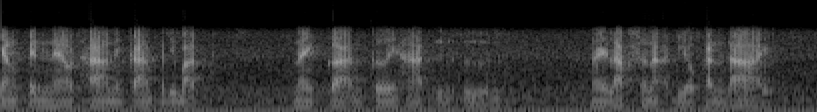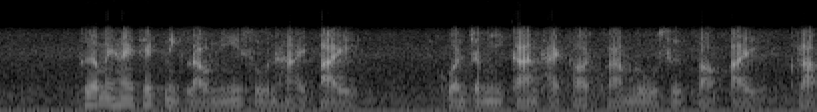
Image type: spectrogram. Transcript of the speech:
ยังเป็นแนวทางในการปฏิบัติในการเกยหาดอื่นๆ ในลักษณะเดียวกันได้ เพื่อไม่ให้เทคนิคเหล่านี้สูญหายไป ควรจะมีการถ่ายทอดความรู้สืบต่อไปครับ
